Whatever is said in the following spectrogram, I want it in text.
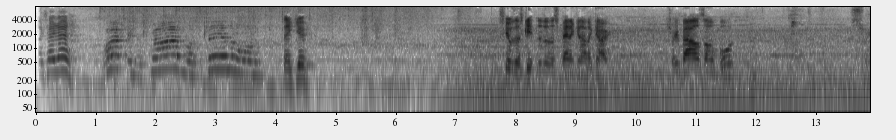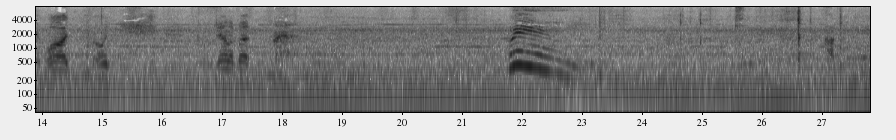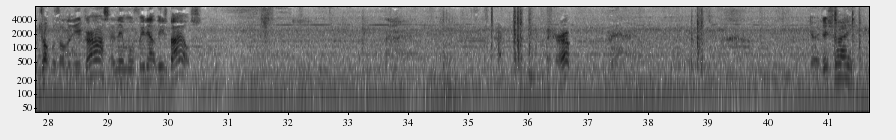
Thanks, hey, Dad. Watch and subscribe. We'll see in the morning. Thank you. Let's give this getting into this panic another go. Three barrels on board. Swing it wide. Right. Down a bit. Whee! Drop this on the new grass and then we'll feed out these bales. Back her up. Go this way.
